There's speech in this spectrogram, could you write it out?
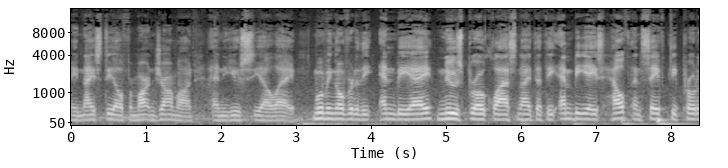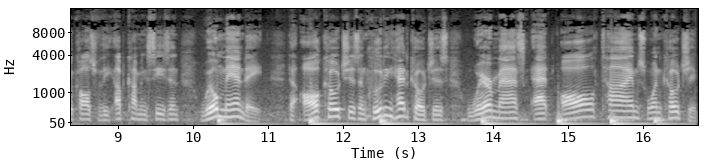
a nice deal for Martin Jarmond and UCLA. Moving over to the NBA, news broke last night that the NBA's health and safety protocols for the upcoming season will mandate that all coaches, including head coaches, wear masks at all times when coaching.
